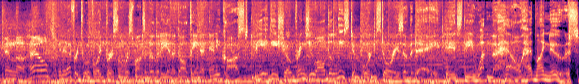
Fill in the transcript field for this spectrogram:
What in the hell? In an effort to avoid personal responsibility and adulting at any cost, the AD Show brings you all the least important stories of the day. It's the What in the Hell headline news.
